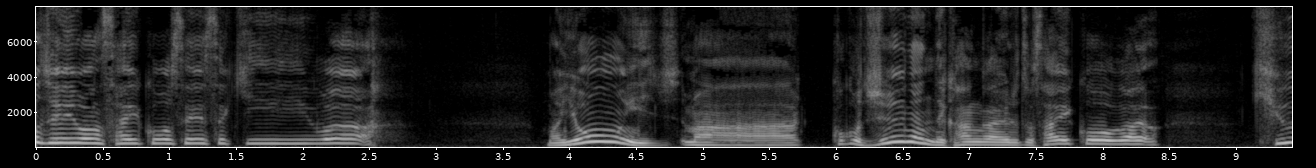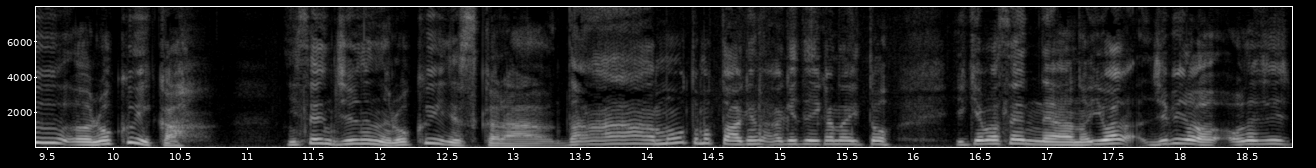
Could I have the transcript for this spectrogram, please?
J1 最高成績は、まあ4位、まあ、ここ10年で考えると最高が9、6位か。2010年の6位ですから、だもっともっと上げ上げていかないといけませんね。あの、岩、ジビロ、同じ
